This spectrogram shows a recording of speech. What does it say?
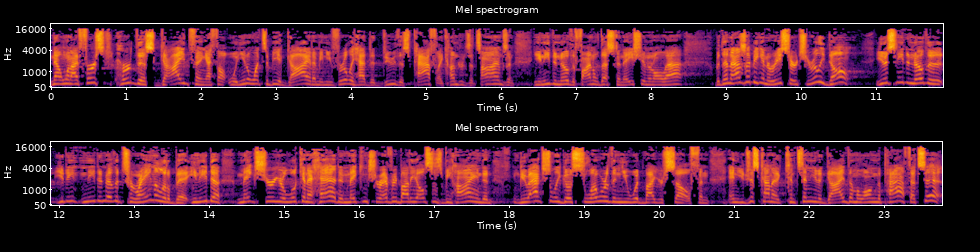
Now, when I first heard this guide thing, I thought, well, you know what, to be a guide, I mean, you've really had to do this path like hundreds of times and you need to know the final destination and all that. But then as I began to research, you really don't. You just need to know the you need to know the terrain a little bit. You need to make sure you're looking ahead and making sure everybody else is behind and you actually go slower than you would by yourself and and you just kind of continue to guide them along the path. That's it.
